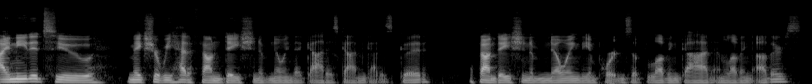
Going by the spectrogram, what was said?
I needed to make sure we had a foundation of knowing that God is God and God is good, a foundation of knowing the importance of loving God and loving others,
